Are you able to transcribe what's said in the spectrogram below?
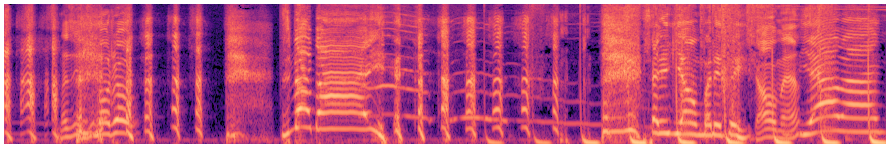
Vas-y, dis bonjour. dis bye-bye! Salut Guillaume, bon été. Ciao, man. Yeah, man!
